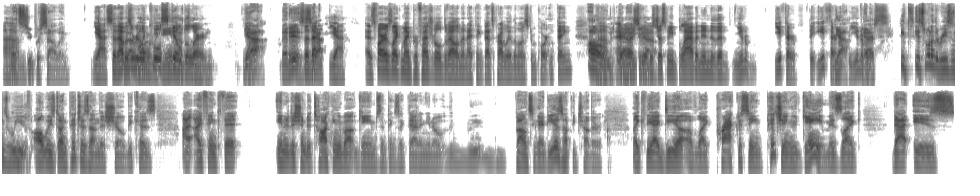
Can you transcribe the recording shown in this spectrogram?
Um, That's super solid. yeah, so that was that a really long of a cool game, skill to learn. Yeah, Yeah. that is. So that yeah. yeah. as far as like my professional development, I think that's probably the most important thing. Oh, um, yeah, and the rest of it was just me blabbing into the uni- ether, the ether, Yeah, the universe. it's it's one of the reasons Mm-hmm. we've always done pitches on this show because I, I think that in addition to talking about games and things like that and you know bouncing ideas off each other like the idea of like practicing pitching a game is like that is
